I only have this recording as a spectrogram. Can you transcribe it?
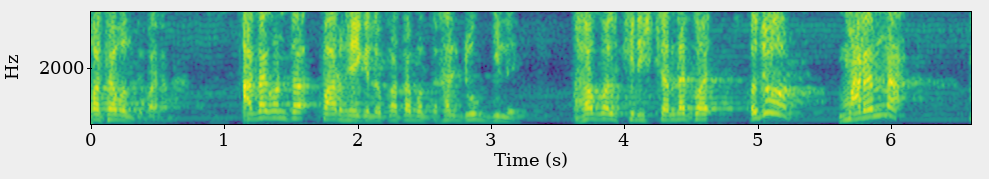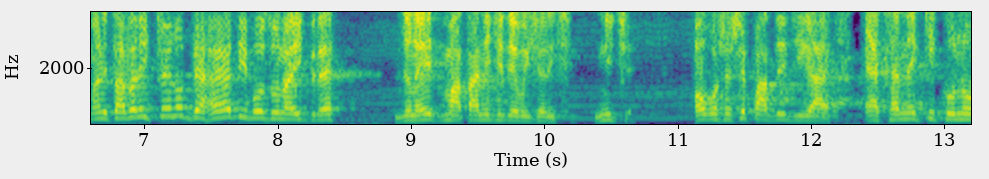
কথা বলতে পারে না। আধা ঘণ্টা পার হয়ে গেল, কথা বলতে, খালি ডুব দিলে। হগল খ্রিস্টানরা কয়, হুজুর, মারেন না। মানে তাদের ইচ্ছে হলো দেখায় দিব জুনাইদ রে জুনাইদ মাথা নিচে দিয়ে বসে নিচে। অবশেষে পাদ্রি জিগায়, এখানে কি কোনো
